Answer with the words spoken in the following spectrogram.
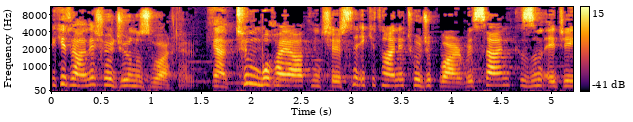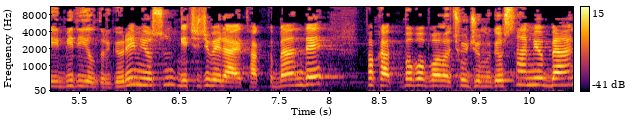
İki tane de çocuğunuz var. Yani tüm bu hayatın içerisinde iki tane çocuk var ve sen kızın Ece'yi bir yıldır göremiyorsun. Geçici velayet hakkı bende. Fakat baba bana çocuğumu göstermiyor. Ben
